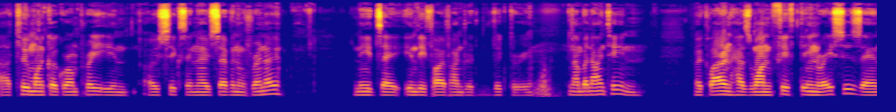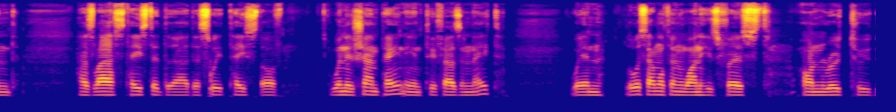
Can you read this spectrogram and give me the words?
uh, two Monaco Grand Prix in 06 and 07 with Renault, needs a Indy 500 victory. Number 19, McLaren has won 15 races and has last tasted uh, the sweet taste of winner's champagne in 2008 when Lewis Hamilton won his first en route to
